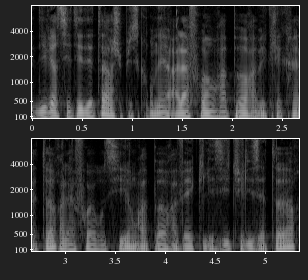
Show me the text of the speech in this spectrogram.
diversité des tâches, puisqu'on est à la fois en rapport avec les créateurs, à la fois aussi en rapport avec les utilisateurs.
